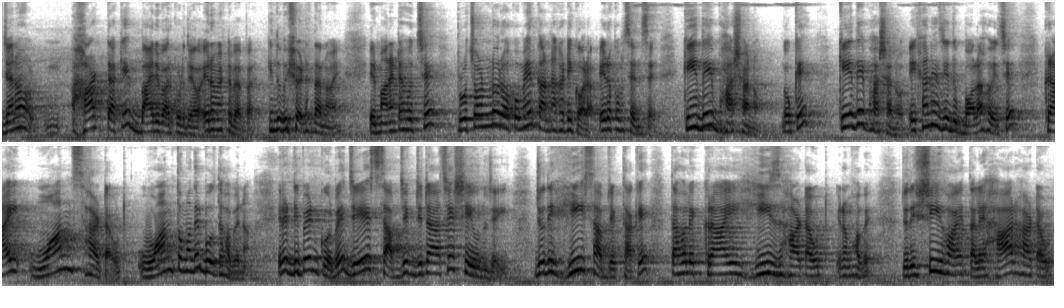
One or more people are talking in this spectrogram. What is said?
যেন হার্টটাকে বাইরে বার করে দেওয়া এরকম একটা ব্যাপার। কিন্তু বিষয়টা তা নয়। এর মানেটা হচ্ছে প্রচণ্ড রকমের কান্নাকাটি করা, এরকম সেন্সে কেঁদে ভাসানো ওকে কেঁদে ভাসানো। এখানে যদি বলা হয়েছে cry one's heart out one তোমাদের বলতে হবে না। এটা ডিপেন্ড করবে যে সাবজেক্ট যেটা আছে সেই অনুযায়ী। যদি হি সাবজেক্ট থাকে, তাহলে ক্রাই হিজ হার্ট আউট এরম হবে। যদি সি হয়, তাহলে হার হার্ট আউট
